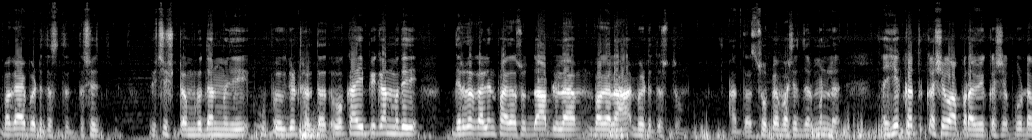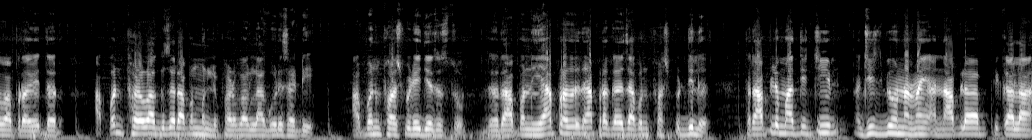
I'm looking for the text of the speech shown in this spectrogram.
बघायला भेटत असतात. तसेच विशिष्ट मृदांमध्ये म्हणजे उपयुक्त ठरतात व काही पिकांमध्ये दीर्घकालीन फायदासुद्धा आपल्याला बघायला भेटत असतो. आता सोप्या भाषेत जर म्हणलं तर हे खत कसे वापरावे कसे कुठं वापरावे? तर आपण फळबाग जर आपण म्हणले फळबाग लागवडीसाठी आपण फॉस्फेट हे देत असतो. जर आपण या प्र या प्रकारचं आपण फॉस्फेट दिलं तर आपल्या मातीची झीज बी होणार नाही आणि आपल्या पिकाला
